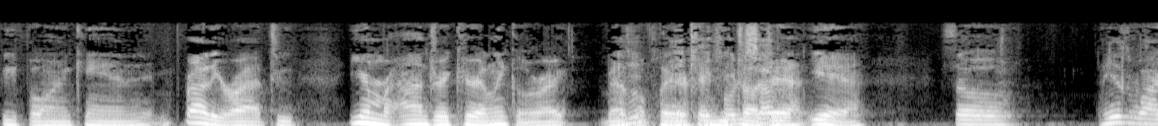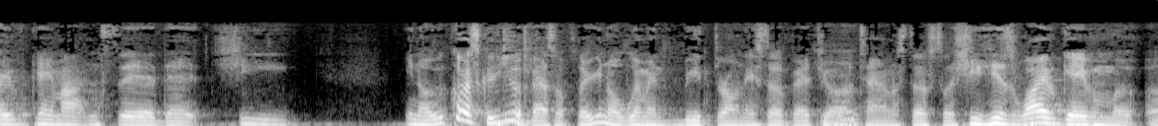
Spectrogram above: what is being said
Feefo and Ken probably right too. You remember Andre Kirilenko, right? Basketball player from Utah AK-47? Jazz. Yeah. So his wife came out and said that she, you know, of course, because you're a basketball player, you know, women be throwing their stuff at you all the mm-hmm. time and stuff. So she, his wife gave him a, a,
